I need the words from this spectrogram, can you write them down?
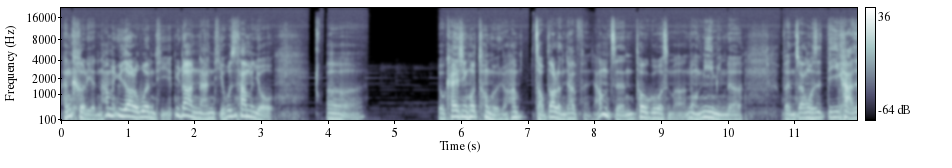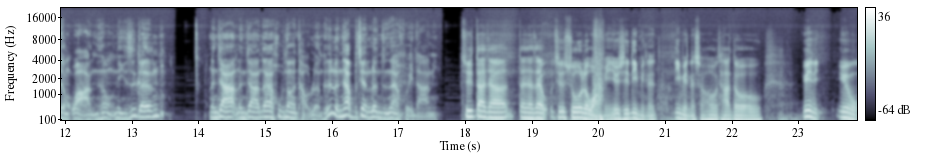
很可怜，他们遇到的问题、遇到的难题，或是他们有呃有开心或痛苦的时候，他们找不到人家分享，他们只能透过什么那种匿名的粉砖或是低卡这种，哇，那种你是跟。人家人家在互动在讨论，可是人家不见得认真在回答你。其实大家大家在就是说了网名，尤其是匿名的匿名的时候，他都因为因为我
